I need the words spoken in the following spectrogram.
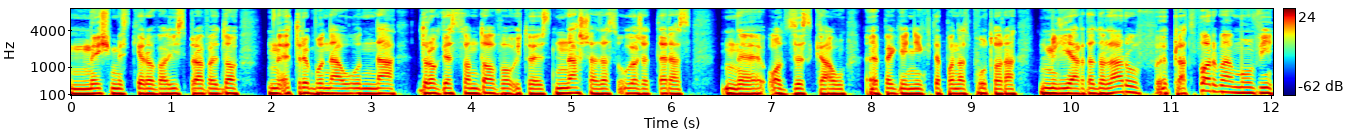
Myśmy skierowali sprawę do Trybunału na drogę sądową i to jest nasza zasługa, że teraz odzyskał PGNiG te ponad półtora miliarda dolarów. Platforma mówi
